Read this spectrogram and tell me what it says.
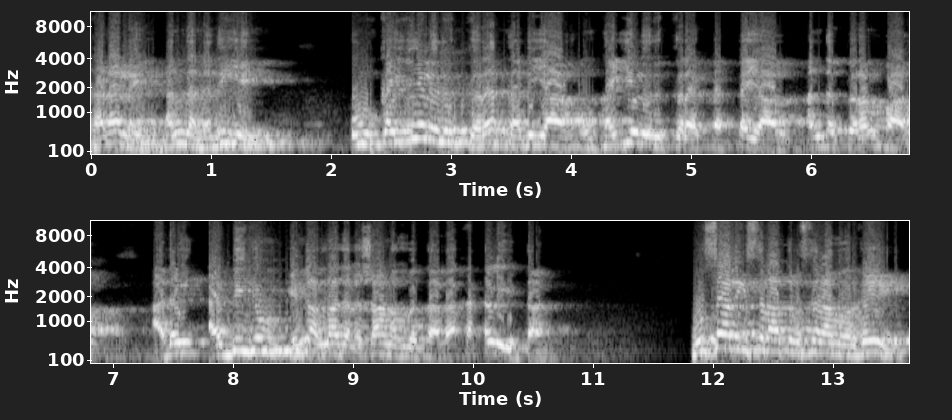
கடலை அந்த நதியை உன் கையில் இருக்கிற தடியால் உன் கையில் இருக்கிற கட்டையால் அந்த பிரம்பால் அதை அடியும் என்று அல்லாஹ் ஷானுகுமத்தால கட்டளையிட்டான். முசா அலி இஸ்லாத்து வசலாம் அவர்கள்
